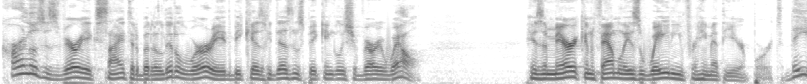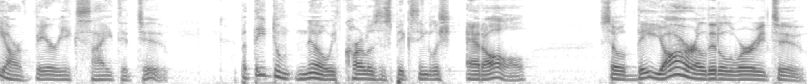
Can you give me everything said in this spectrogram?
Carlos is very excited but a little worried because he doesn't speak English very well. His American family is waiting for him at the airport. They are very excited too. But they don't know if Carlos speaks English at all so they are a little worried too.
